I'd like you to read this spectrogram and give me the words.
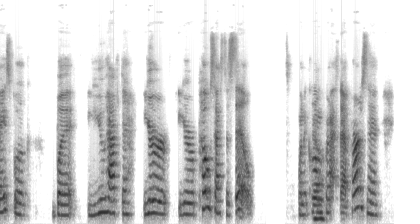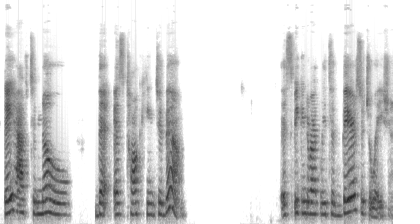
Facebook, but you have to your your post has to sell. When it comes yeah. across that person, they have to know that it's talking to them. It's speaking directly to their situation.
